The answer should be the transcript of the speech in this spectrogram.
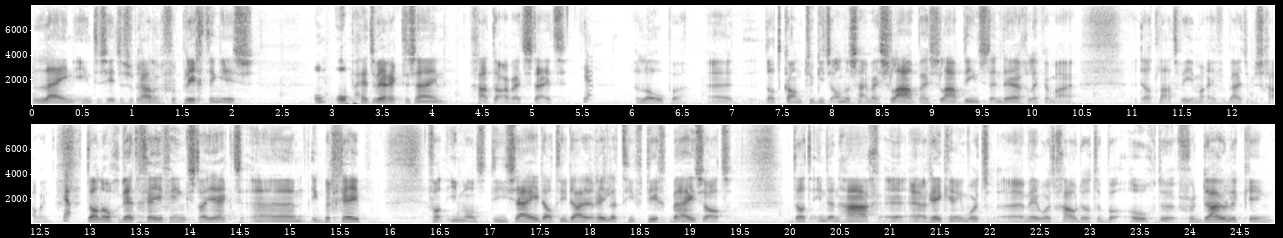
lijn in te zitten. Zodra er een verplichting is om op het werk te zijn, gaat de arbeidstijd Ja. lopen. Eh, dat kan natuurlijk iets anders zijn bij slaap, bij slaapdiensten en dergelijke. Maar dat laten we hier maar even buiten beschouwing. Ja. Dan nog wetgevingstraject. Eh, ik begreep van iemand die zei dat hij daar relatief dichtbij zat. Dat in Den Haag eh, er rekening wordt, mee wordt gehouden dat de beoogde verduidelijking,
